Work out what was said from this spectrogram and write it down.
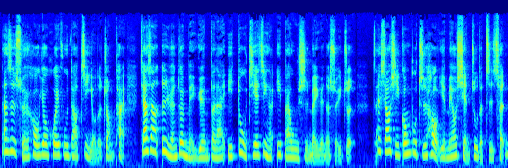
但是随后又恢复到既有的状态，加上日元对美元本来一度接近了一百五十美元的水准。在消息公布之后，也没有显著的支撑。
